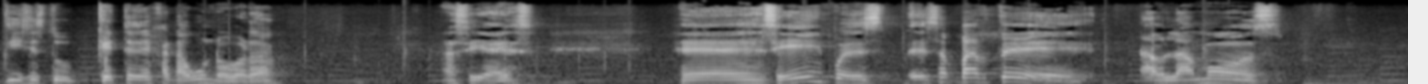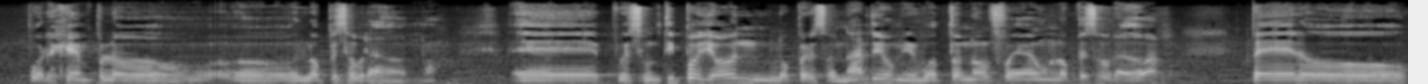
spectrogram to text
dices tú, ¿qué te dejan a uno, verdad? Así es. Eh, sí, pues esa parte hablamos, por ejemplo, López Obrador, ¿no? Eh, pues un tipo yo, en lo personal, digo, mi voto no fue a un López Obrador, pero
